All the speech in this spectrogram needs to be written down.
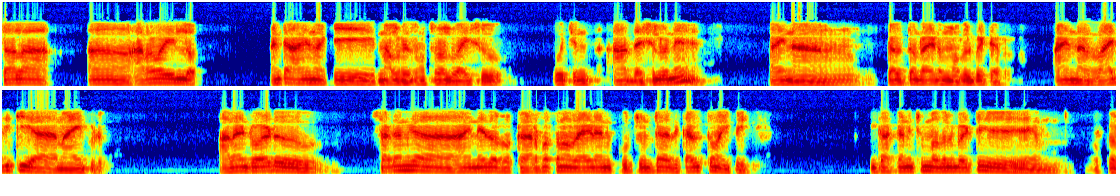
చాలా ఆ, అరవైలో అంటే ఆయనకి నలభై సంవత్సరాల వయసు వచ్చిన ఆ దశలోనే ఆయన కవిత్వం రాయడం మొదలు పెట్టారు ఆయన రాజకీయ నాయకుడు. అలాంటి వాడు సడన్గా ఆయన ఏదో ఒక కరపత్రం రాయడానికి కూర్చుంటే అది కవిత్వం అయిపోయింది. ఇంకా అక్కడి నుంచి మొదలుపెట్టి ఒక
